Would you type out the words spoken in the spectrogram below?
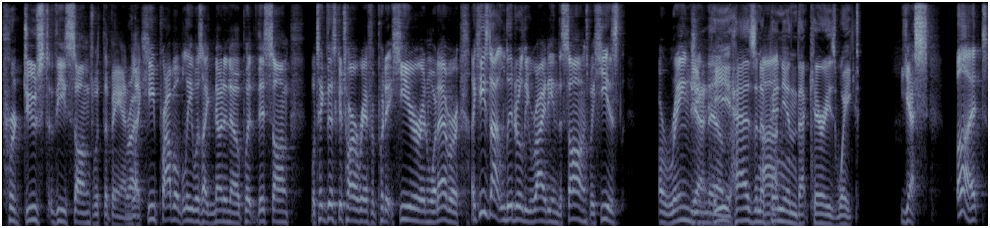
produced these songs with the band Right. like he probably was like no no no put this song we'll take this guitar riff and put it here and whatever like he's not literally writing the songs but he is arranging Yeah, them he has an uh, opinion that carries weight. Yes. But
